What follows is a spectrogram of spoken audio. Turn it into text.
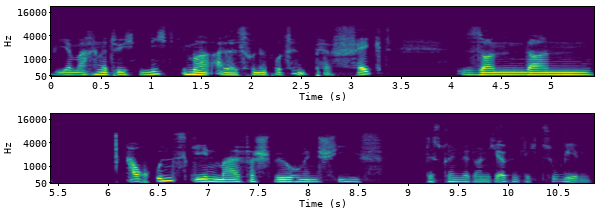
wir machen natürlich nicht immer alles 100% perfekt, sondern auch uns gehen mal Verschwörungen schief. Das können wir doch nicht öffentlich zugeben.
